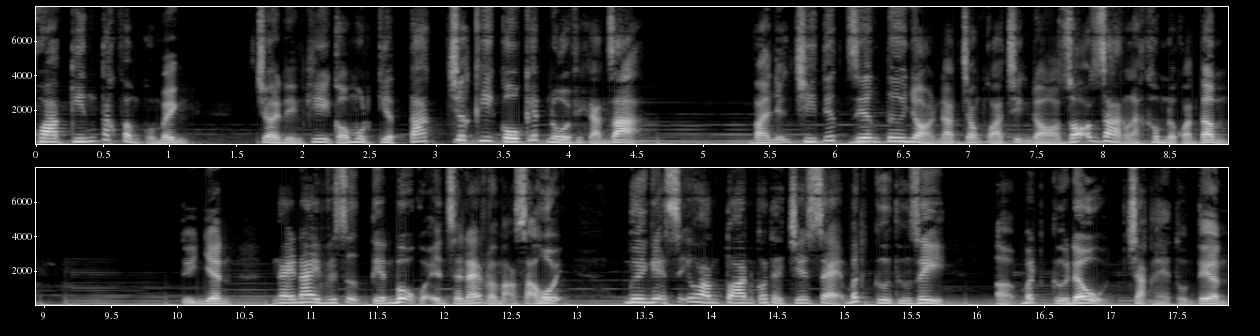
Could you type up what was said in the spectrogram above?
khóa kín tác phẩm của mình, chờ đến khi có một kiệt tác trước khi cố kết nối với khán giả và những chi tiết riêng tư nhỏ nhặt trong quá trình đó rõ ràng là không được quan tâm. Tuy nhiên, ngày nay với sự tiến bộ của internet và mạng xã hội, người nghệ sĩ hoàn toàn có thể chia sẻ bất cứ thứ gì ở bất cứ đâu chẳng hề tốn tiền.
